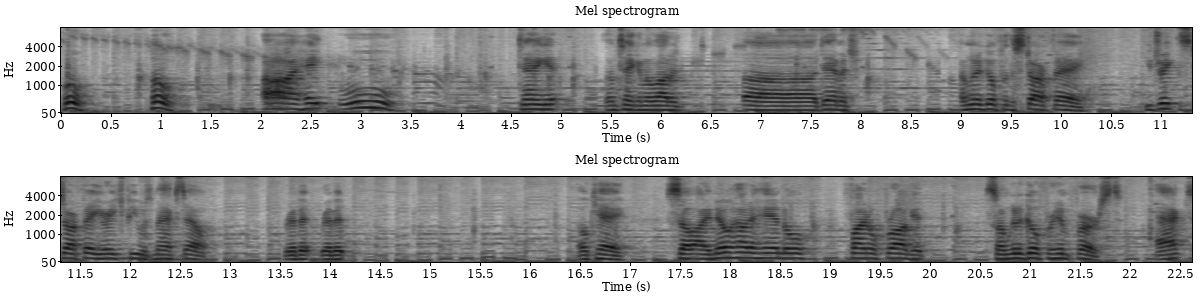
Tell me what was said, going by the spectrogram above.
Whoa. Oh. Oh, I hate... Ooh. Dang it. I'm taking a lot of uh, damage. I'm gonna go for the Starfait. You drink the Starfait, your HP was maxed out. Ribbit, ribbit. Okay, so I know how to handle Final Froggit So I'm gonna go for him first. Act,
